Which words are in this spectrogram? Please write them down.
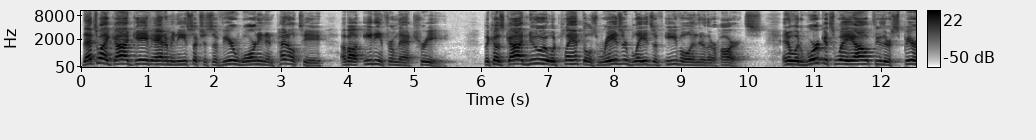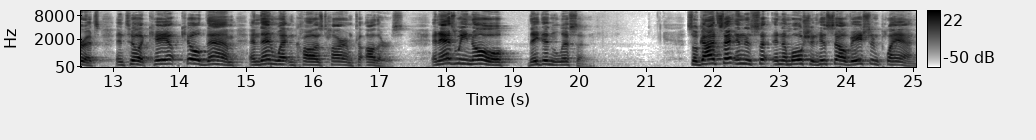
That's why God gave Adam and Eve such a severe warning and penalty about eating from that tree. Because God knew it would plant those razor blades of evil into their hearts. And it would work its way out through their spirits until it killed them and then went and caused harm to others. And as we know, they didn't listen. So God sent set into motion his salvation plan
